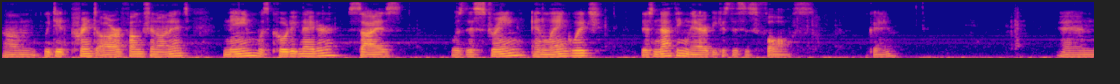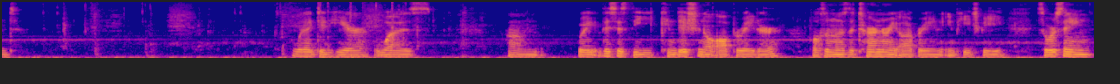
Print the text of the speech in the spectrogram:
um, we did print r function on it. Name was CodeIgniter, size was this string, and language, there's nothing there because this is false. Okay, and what I did here was um, this is the conditional operator, also known as the ternary operator in, in PHP. So we're saying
